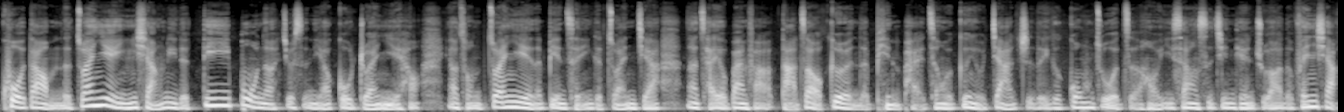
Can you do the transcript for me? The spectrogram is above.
扩大我们的专业影响力的第一步呢，就是你要够专业哈。要从专业呢变成一个专家，那才有办法打造个人的品牌，成为更有价值的一个工作者。哈，以上是今天主要的分享，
